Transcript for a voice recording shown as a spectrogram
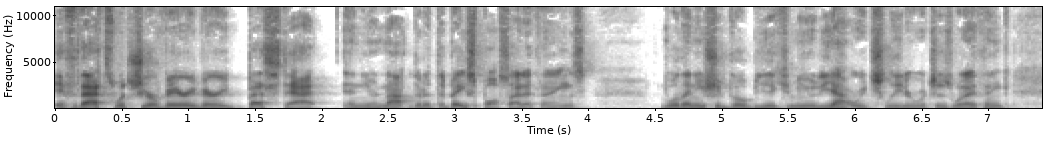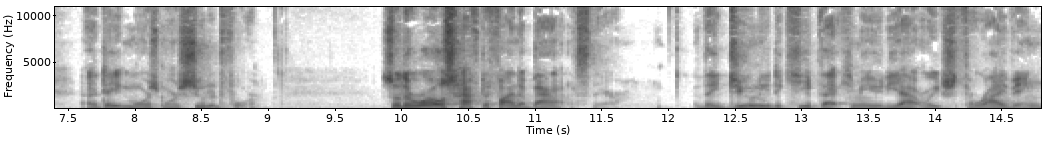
if that's what you're very, very best at and you're not good at the baseball side of things, well, then you should go be a community outreach leader, which is what I think uh, Dayton Moore is more suited for. So the Royals have to find a balance there. They do need to keep that community outreach thriving,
